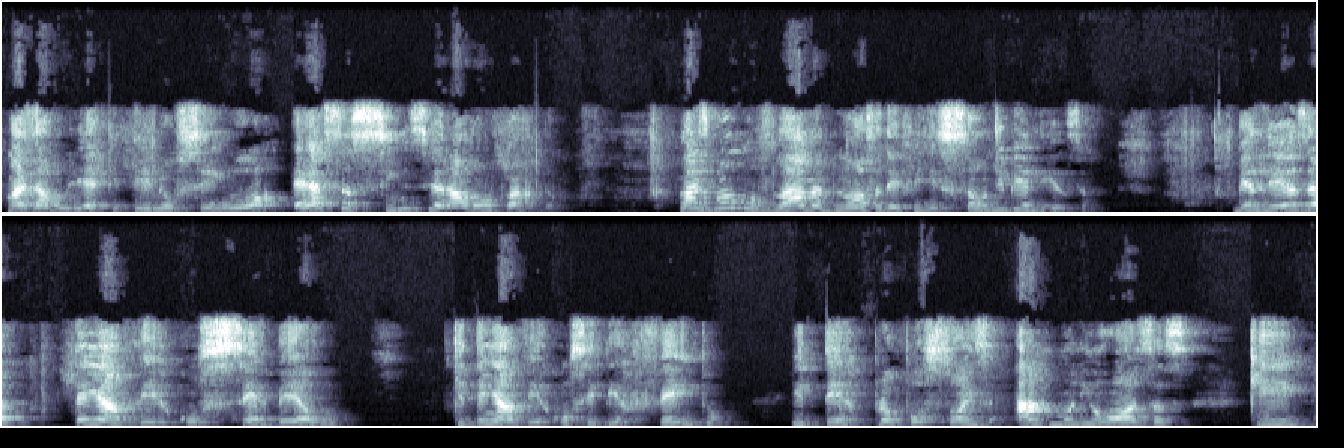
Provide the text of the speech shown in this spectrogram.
Mas a mulher que teme ao Senhor, essa sim será louvada. Mas vamos lá na nossa definição de beleza. Beleza tem a ver com ser belo, que tem a ver com ser perfeito, e ter proporções harmoniosas que,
